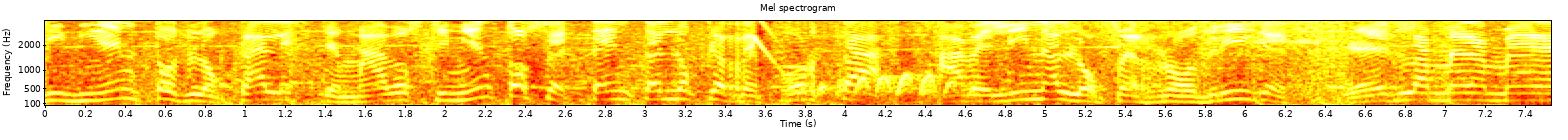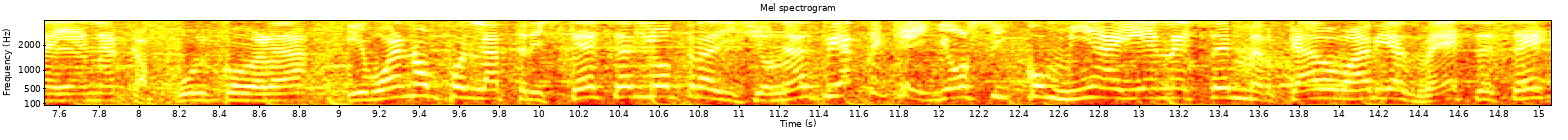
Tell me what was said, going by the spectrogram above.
500 locales quemados, 570 es lo que reporta Abelina López Rodríguez, es la mera mera allá en Acapulco, ¿verdad? Y bueno, pues la tristeza es lo tradicional. Fíjate que yo sí comí ahí en ese mercado varias veces, ¿eh?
